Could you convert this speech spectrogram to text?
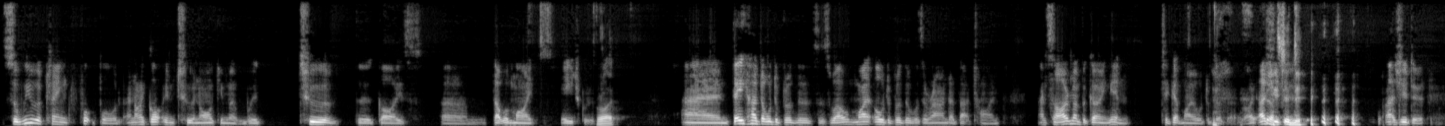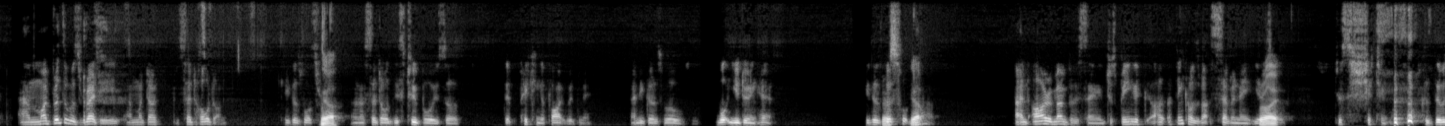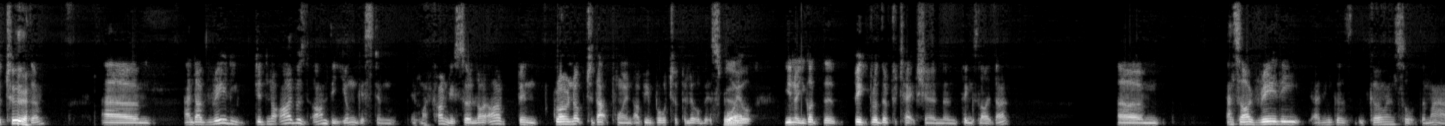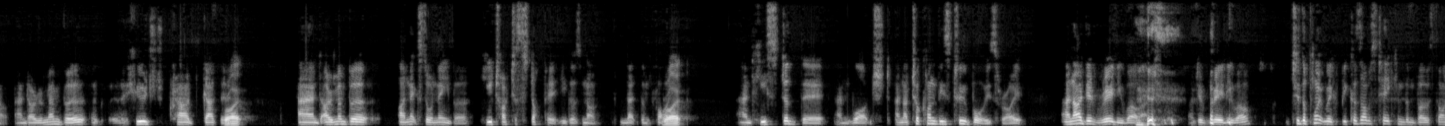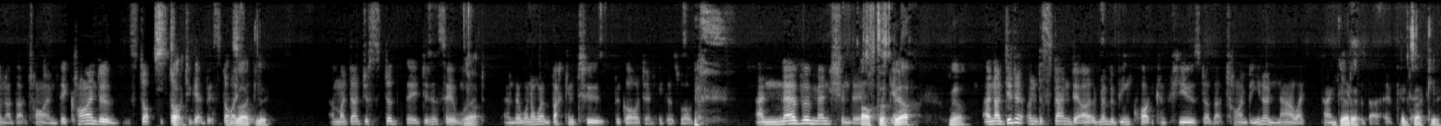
So we were playing football, and I got into an argument with two of the guys um, that were my age group, Right. and they had older brothers as well. My older brother was around at that time, and so I remember going in to get my older brother, right, as Yes, you you do, do. as you do. And my brother was ready, and my dad said, "Hold on." He goes, "What's wrong?" Yeah. And I said, "Oh, these two boys are they're picking a fight with me." And he goes, "Well, what are you doing here?" He goes, "Go sort them out." And I remember saying, just being, a, I think I was about seven, eight years Right. old, just shitting myself because there were two Yeah. of them, um, and I really did not. I was, I'm the youngest in in my family, so like I've been growing up to that point. I've been brought up a little bit spoiled. Yeah. You know, you got the big brother protection and things like that. Um, and so I really, and he goes, go and sort them out. And I remember a, a huge crowd gathered, Right. and I remember our next door neighbor, he tried to stop it. He goes, no, let them fight. Right. And he stood there and watched, and I took on these two boys, right? And I did really well, actually. I did really well. To the point where, because I was taking them both on at that time, they kind of start, start to get a bit stifled. Exactly. And my dad just stood there, didn't say a word. Yeah. And then when I went back into the garden, he goes, well done. and never mentioned it After. again. Yeah. Yeah. And I didn't understand it. I remember being quite confused at that time. But you know, now I thank Get him it. for that every day. Exactly.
